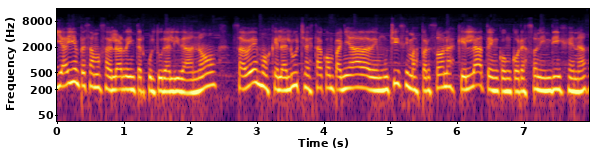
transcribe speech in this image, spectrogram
Y ahí empezamos a hablar de interculturalidad, ¿no? Sabemos que la lucha está acompañada de muchísimas personas que laten con corazón indígena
